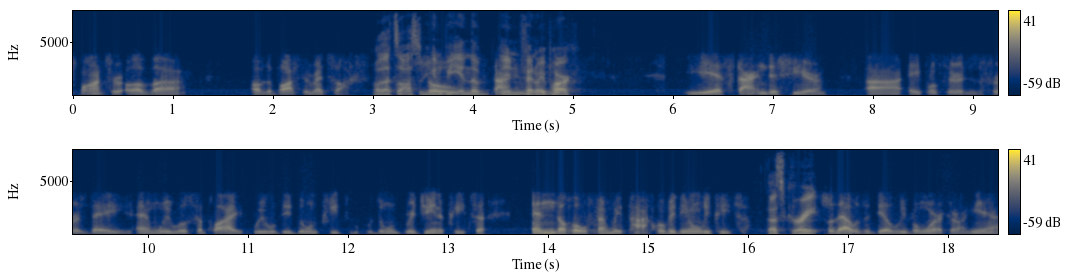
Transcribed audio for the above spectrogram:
sponsor of uh, of the Boston Red Sox. Oh, that's awesome. You're gonna be in the in Fenway Park. Yeah, starting this year, uh, April third is the first day, and we will supply. We will be doing pizza, doing Regina Pizza, in the whole Fenway Park. We'll be the only pizza. That's great. So that was the deal we've been working on. Yeah,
